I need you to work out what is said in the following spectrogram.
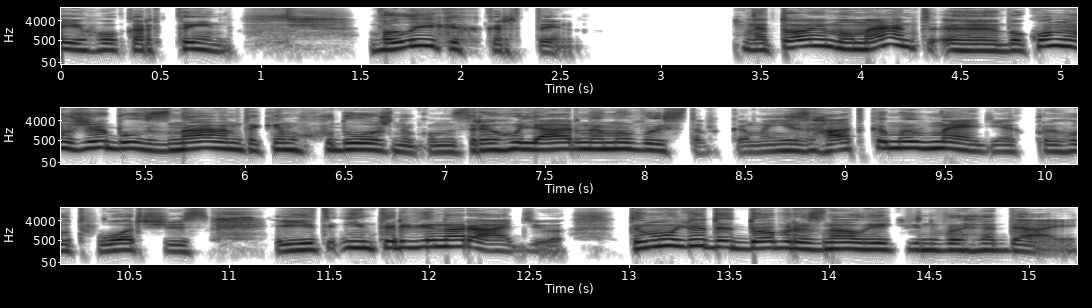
його картин, великих картин. На той момент е, Бакон вже був знаним таким художником з регулярними виставками і згадками в медіях про його творчість і інтерв'ю на радіо. Тому люди добре знали, як він виглядає,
